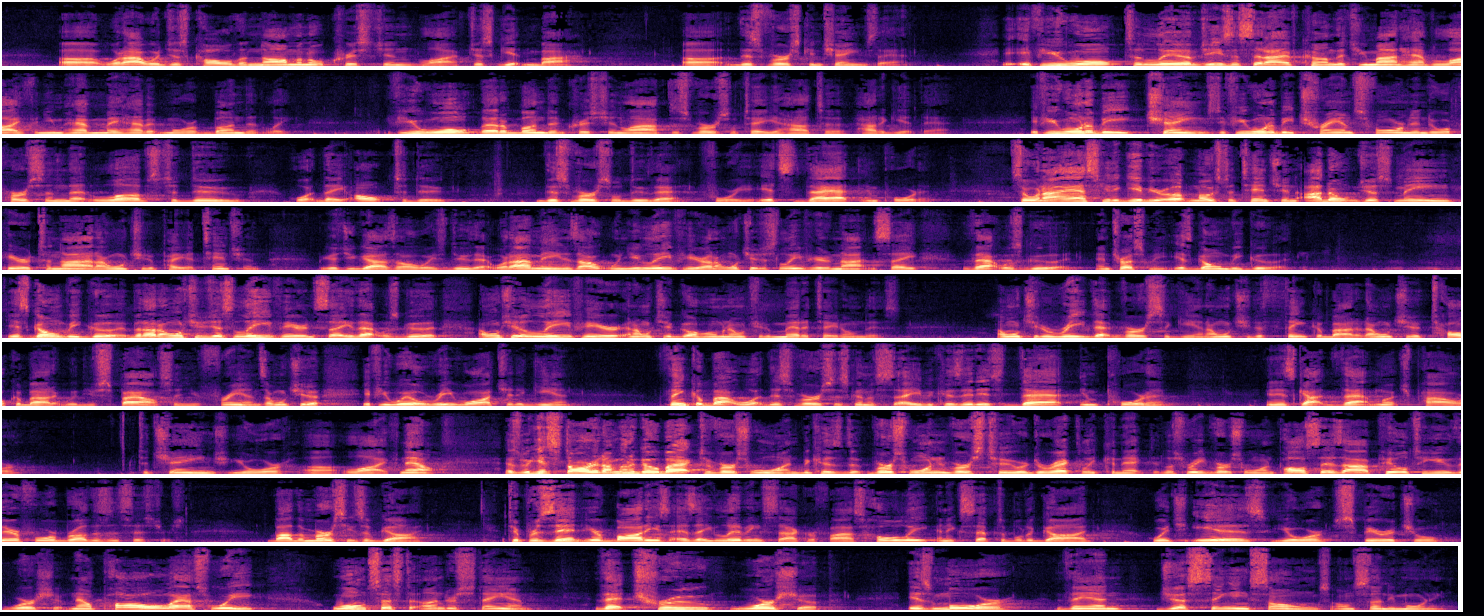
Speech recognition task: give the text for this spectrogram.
uh, what I would just call the nominal Christian life, just getting by, uh, this verse can change that. If you want to live, Jesus said, I have come that you might have life and you have, may have it more abundantly. If you want that abundant Christian life, this verse will tell you how to, how to get that. If you want to be changed, if you want to be transformed into a person that loves to do what they ought to do, this verse will do that for you. It's that important. So when I ask you to give your utmost attention, I don't just mean here tonight, I want you to pay attention because you guys always do that. What I mean is, I, when you leave here, I don't want you to just leave here tonight and say, that was good. And trust me, it's going to be good. It's going to be good. But I don't want you to just leave here and say, that was good. I want you to leave here and I want you to go home and I want you to meditate on this. I want you to read that verse again. I want you to think about it. I want you to talk about it with your spouse and your friends. I want you to, if you will, rewatch it again. Think about what this verse is going to say because it is that important and it's got that much power to change your uh, life. Now, as we get started, I'm going to go back to verse 1 because the, verse 1 and verse 2 are directly connected. Let's read verse 1. Paul says, I appeal to you, therefore, brothers and sisters, by the mercies of God, to present your bodies as a living sacrifice, holy and acceptable to God, which is your spiritual worship. Now, Paul last week wants us to understand that true worship is more than just singing songs on Sunday morning.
